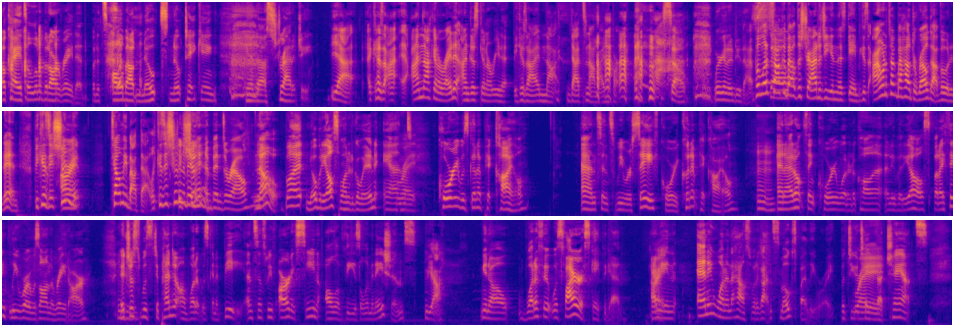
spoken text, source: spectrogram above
Okay, it's a little bit R rated, but it's all about notes, note taking, and uh, strategy. Yeah, because I I'm not gonna write it. I'm just gonna read it because I'm not. That's not my department. so we're gonna do that. But let's talk about the strategy in this game because I want to talk about how Darrell got voted in because it shouldn't. right. Tell me about that. Like, because it shouldn't It have been shouldn't him. have been Darrell. No. But nobody else wanted to go in. And Right. Cory was going to pick Kyle. And since we were safe, Cory couldn't pick Kyle. Mm-hmm. And I don't think Cory wanted to call out anybody else. But I think Leroy was on the radar. Mm-hmm. It just was dependent on what it was going to be. And since we've already seen all of these eliminations, Yeah. you know, what if it was fire escape again? I mean, anyone in the house would have gotten smoked by Leroy, but do you Right. take that chance?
